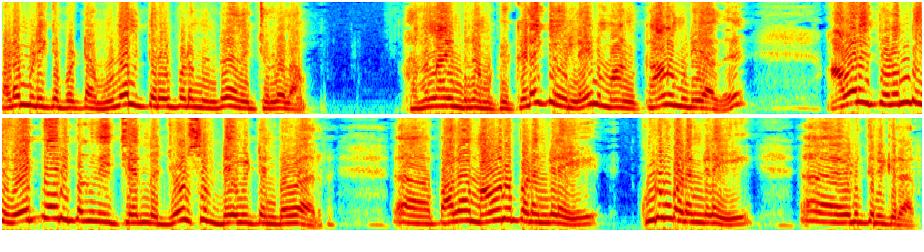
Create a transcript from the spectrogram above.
படம் பிடிக்கப்பட்ட முதல் திரைப்படம் என்று அதை சொல்லலாம். அதெல்லாம் இன்று நமக்கு கிடைக்கவில்லை நம்மால் காண முடியாது. அவரைத் தொடர்ந்து வேப்பேரி பகுதியைச் சேர்ந்த ஜோசப் டேவிட் என்பவர் பல மௌன படங்களை குறும்படங்களை எடுத்திருக்கிறார்.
